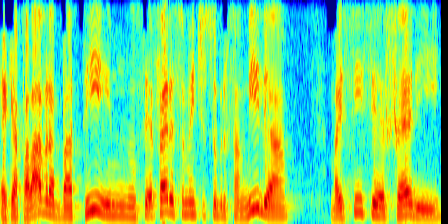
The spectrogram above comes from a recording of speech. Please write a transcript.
é que a palavra Batim não se refere somente sobre família, mas sim se refere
